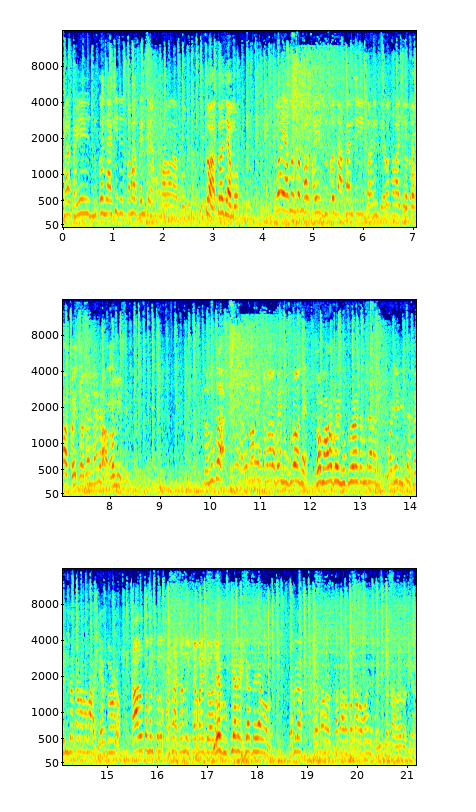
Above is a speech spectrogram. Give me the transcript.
મારા ભાઈએ દુકાન રાખી હતી તમારા ભાઈ એમાં આમાં પડવાનું આવતું હતું. એ તો હતો જ એમો. તો એમાં તો મારા ભાઈ દુકાન રાખવાની ઘણી ભેળો થવા ગયો તમારા ભાઈ સગન લઈને હરોમી છે. ચલુબા તમારો ભાઈ નુકરો છે. જો મારો ભાઈ નુકરો હોય તમે તારા બોડી નીચે ભરીને જતા રહો તમારા ઘેર જોડો સારું તમને પેલો પચાસ હજારનો હિસાબ આવી એક રૂપિયાનો હિસાબ નહીં આલવાનો. તમે તમારો ખટારો બટારો હોય ને ભરી જતા રહો ઘેર.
